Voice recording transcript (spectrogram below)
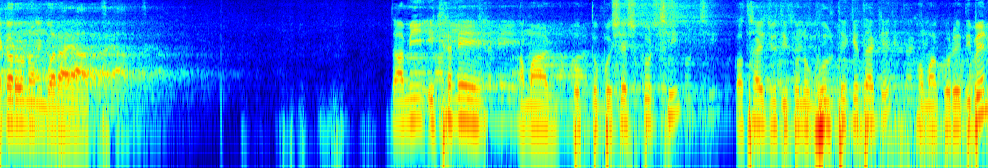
এগারো নম্বর আয়াত। তো আমি এখানে আমার বক্তব্য শেষ করছি। কথায় যদি কোনো ভুল থেকে থাকে, ক্ষমা করে দিবেন।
